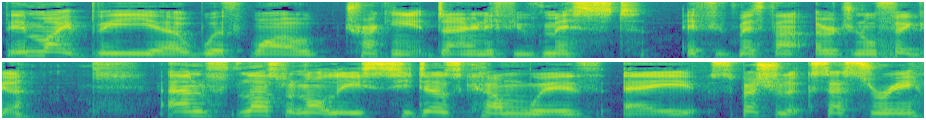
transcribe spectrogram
it might be uh, worthwhile tracking it down if you've missed if you've missed that original figure. And last but not least, he does come with a special accessory,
